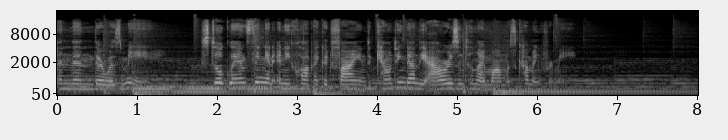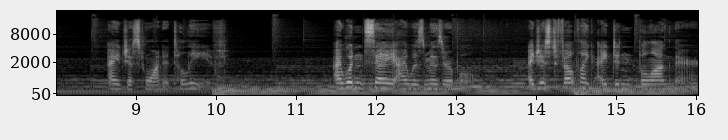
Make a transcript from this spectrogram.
And then there was me, still glancing at any clock I could find, counting down the hours until my mom was coming for me. I just wanted to leave. I wouldn't say I was miserable. I just felt like I didn't belong there.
